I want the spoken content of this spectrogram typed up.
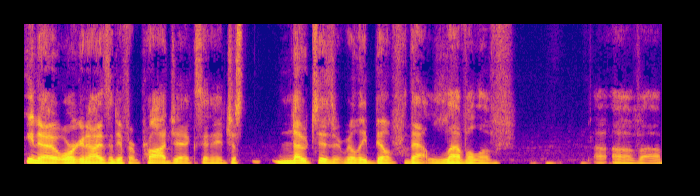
you know organized in different projects and it just notes isn't really built for that level of uh, of uh,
